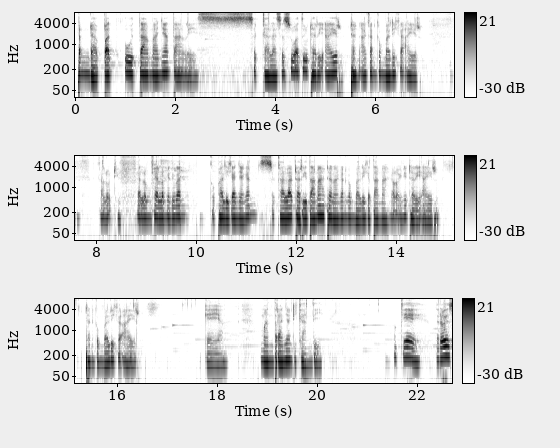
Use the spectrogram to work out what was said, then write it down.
pendapat utamanya Thales segala sesuatu dari air dan akan kembali ke air. Kalau di film-film itu kan kebalikannya kan segala dari tanah dan akan kembali ke tanah. Kalau ini dari air dan kembali ke air. Oke ya. Mantranya diganti. Oke, terus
